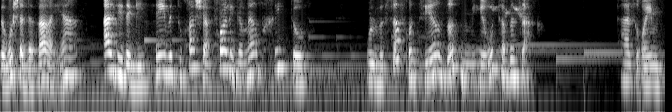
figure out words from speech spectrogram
פירוש הדבר היה, אל תדאגי, היי בטוחה שהכל ייגמר בכי טוב. ולבסוף עוד צייר זאת במהירות הבזק. אז רואים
